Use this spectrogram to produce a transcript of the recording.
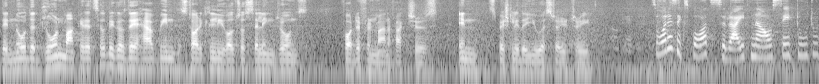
they know the drone market itself because they have been historically also selling drones for different manufacturers in especially the US territory so what is exports right now, say two to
